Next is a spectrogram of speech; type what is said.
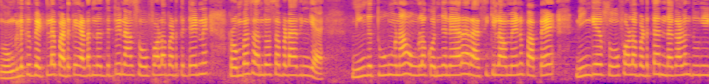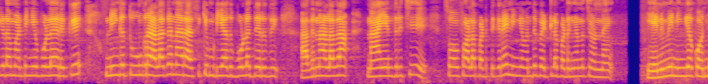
உங்களுக்கு பெட்டில் படுக்க இடம் தந்துட்டு நான் சோஃபாவில் படுத்துட்டேன்னு ரொம்ப சந்தோஷப்படாதீங்க. நீங்கள் தூங்கினா உங்களை கொஞ்ச நேரம் ரசிக்கலாமேன்னு பார்ப்பேன். நீங்கள் சோஃபாவில் படுத்தா இந்த காலம் தூங்கிக்கிட மாட்டீங்க போல இருக்குது நீங்கள் தூங்குற அழகை நான் ரசிக்க முடியாது போல் தெரியுது. அதனால தான் நான் எந்திரிச்சு சோஃபாவில் படுத்துக்கிறேன். நீங்கள் வந்து பெட்டில் படுங்கன்னு சொன்னேன். இனிமே நீங்கள் கொஞ்ச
